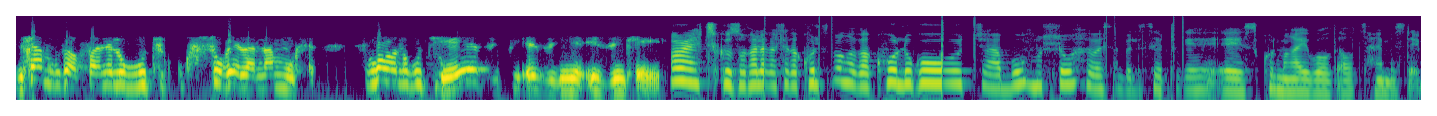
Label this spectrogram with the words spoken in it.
mhlawumbe kuzawufanele ukuthi kusukela namuhla sibone ukuthi yeziphi ezinye izindlela. Alright kuzokhala kahle kakhulu. Sibonga kakhulu kuJabu Mhluwa wesambeli sethu ke eh, sikhuluma ngayo World Alzheimer's Day.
